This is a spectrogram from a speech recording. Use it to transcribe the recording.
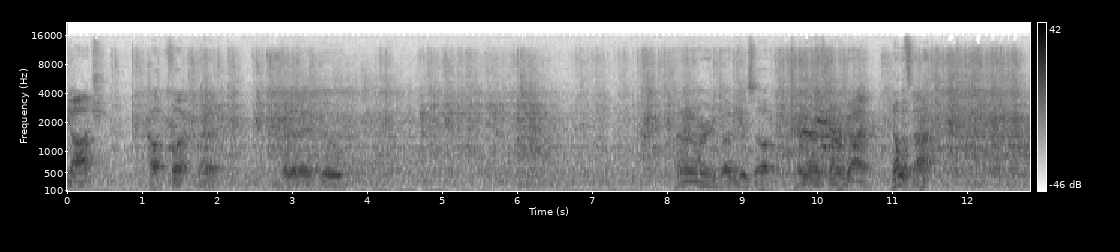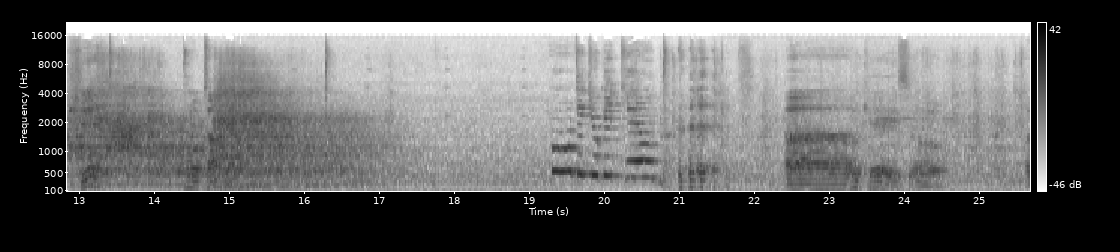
Yach. Oh fuck, gotta, gotta go. I don't know where anybody is. Oh, no, it's not guy. No, it's not. Shit. I'm up top now. Oh, did you get killed? uh, okay, so. Uh,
